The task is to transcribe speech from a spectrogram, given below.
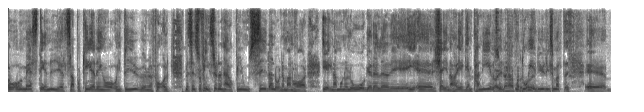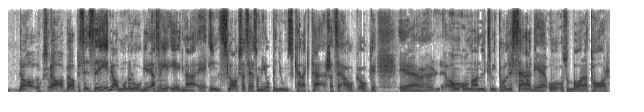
och mest är nyhetsrapportering och, och intervjuer med folk. Men sen så finns ju den här opinionssidan då när man har egna monologer eller eh, tjejerna har egen panel och, Ja, så, och då är det ju liksom att, eh, ja, Också. ja, ja precis, ja monolog, alltså e- egna eh, inslag så att säga som är opinionskaraktär så att säga. Och, och eh, om, man liksom inte håller isär det och, och så bara tar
